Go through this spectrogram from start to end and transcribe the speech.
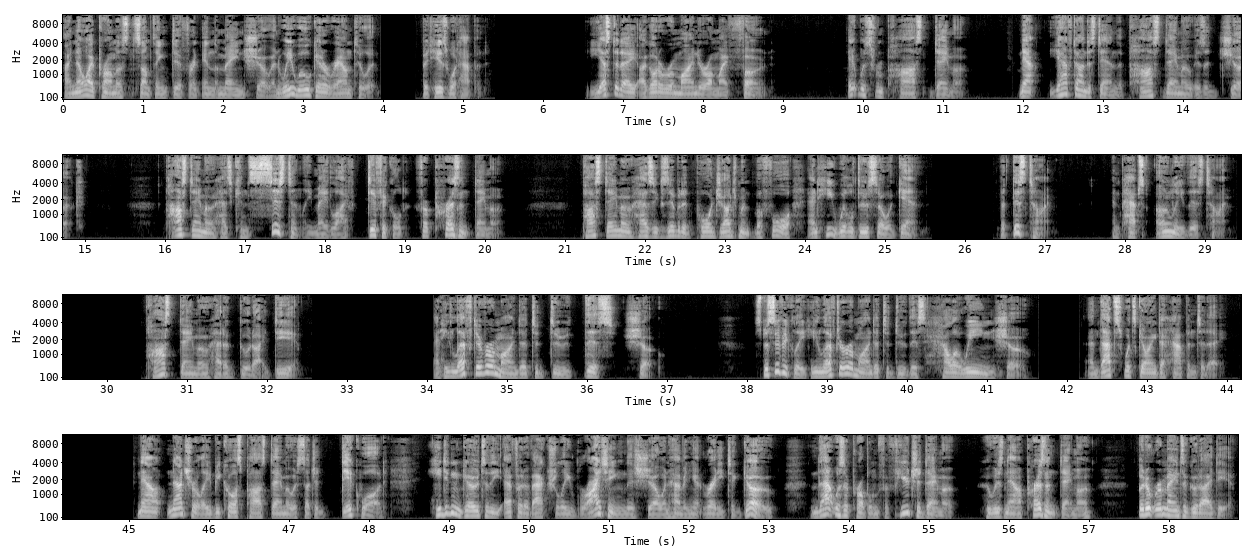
I know I promised something different in the main show, and we will get around to it. But here's what happened. Yesterday, I got a reminder on my phone. It was from Past Damo. Now, you have to understand that Past Damo is a jerk. Past Damo has consistently made life difficult for present Damo. Past Damo has exhibited poor judgment before, and he will do so again. But this time, and perhaps only this time, Past Damo had a good idea. And he left a reminder to do this show. Specifically, he left a reminder to do this Halloween show. And that's what's going to happen today. Now, naturally, because Past Damo is such a dickwad, he didn't go to the effort of actually writing this show and having it ready to go. That was a problem for future Damo, who is now present Damo, but it remains a good idea.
